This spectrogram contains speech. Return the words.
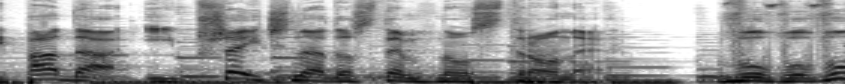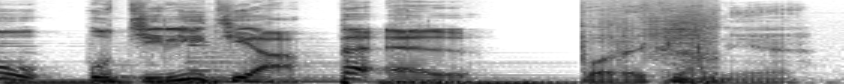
iPada i przejdź na dostępną stronę www.utilitia.pl. Po reklamie.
